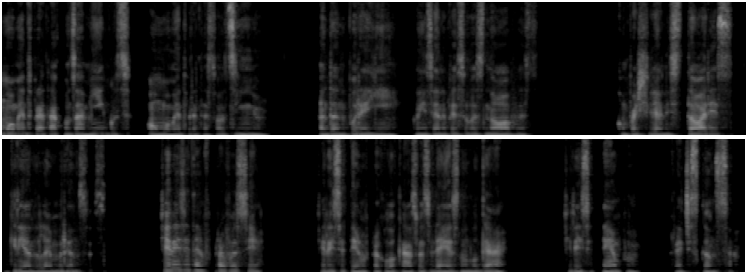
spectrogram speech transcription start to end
um momento para estar com os amigos ou um momento para estar sozinho, andando por aí, conhecendo pessoas novas, compartilhando histórias e criando lembranças. Tire esse tempo para você. Tire esse tempo para colocar suas ideias no lugar. Tire esse tempo para descansar.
